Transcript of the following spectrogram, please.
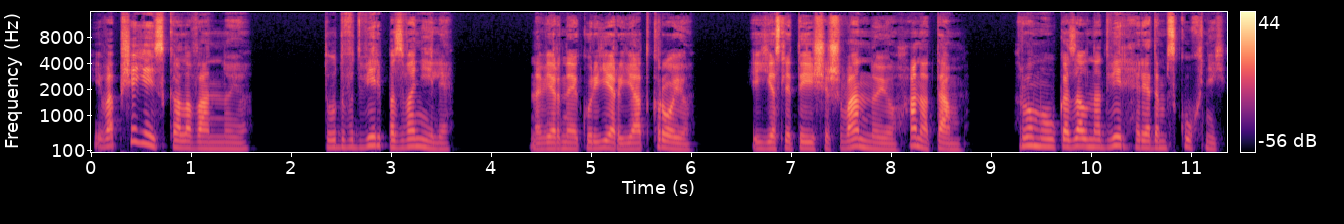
И вообще я искала ванную. Тут в дверь позвонили. «Наверное, курьер, я открою. И если ты ищешь ванную, она там». Рома указал на дверь рядом с кухней,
